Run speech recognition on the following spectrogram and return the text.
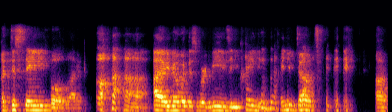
a disdainful, like, oh, I know what this word means in Ukrainian, and you don't. Uh,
